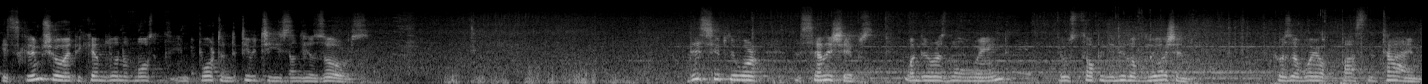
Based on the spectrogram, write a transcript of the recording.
Its scrimshaw becomes one of the most important activities on the Azores. These ships they were sailing ships. When there was no wind, they would stop in the middle of the ocean. It was a way of passing the time.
